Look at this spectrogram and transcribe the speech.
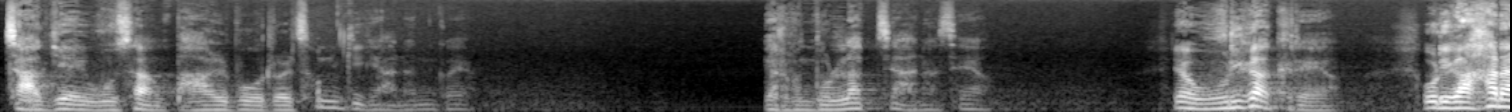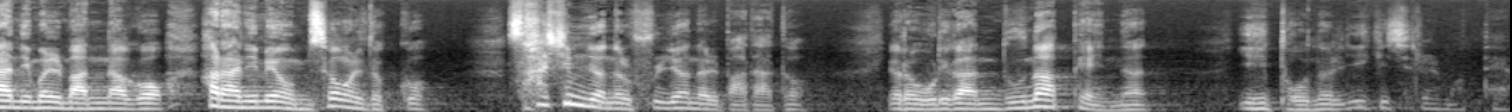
자기의 우상 바알보를 섬기게 하는 거예요. 여러분 놀랍지 않으세요? 우리가 그래요. 우리가 하나님을 만나고 하나님의 음성을 듣고 40년을 훈련을 받아도 여러분 우리가 눈앞에 있는 이 돈을 이기지를 못해요.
